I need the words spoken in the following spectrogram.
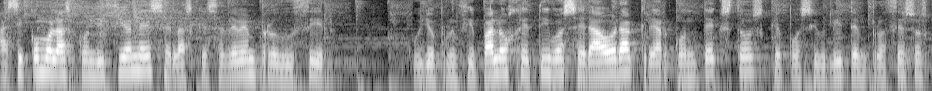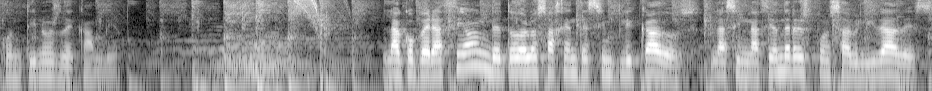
así como las condiciones en las que se deben producir, cuyo principal objetivo será ahora crear contextos que posibiliten procesos continuos de cambio. La cooperación de todos los agentes implicados, la asignación de responsabilidades,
